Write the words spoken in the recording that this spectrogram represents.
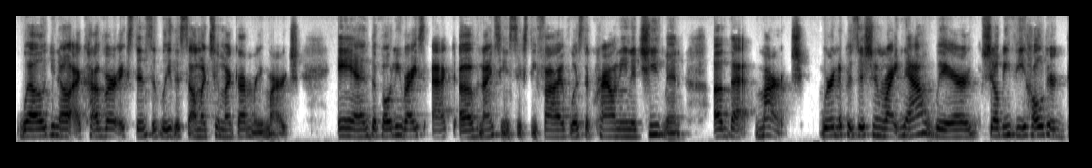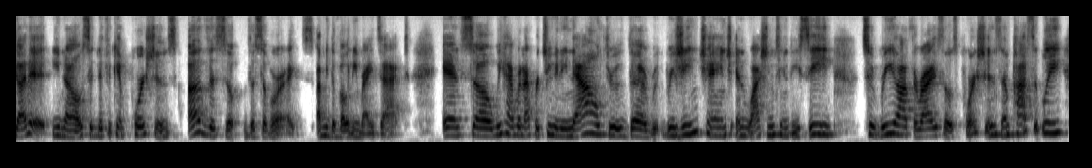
well, you know, I cover extensively the Selma to Montgomery March. And the Voting Rights Act of 1965 was the crowning achievement of that march. We're in a position right now where Shelby v. Holder gutted, you know, significant portions of the, the Civil Rights, I mean, the Voting Rights Act. And so we have an opportunity now through the re- regime change in Washington, D.C., to reauthorize those portions and possibly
